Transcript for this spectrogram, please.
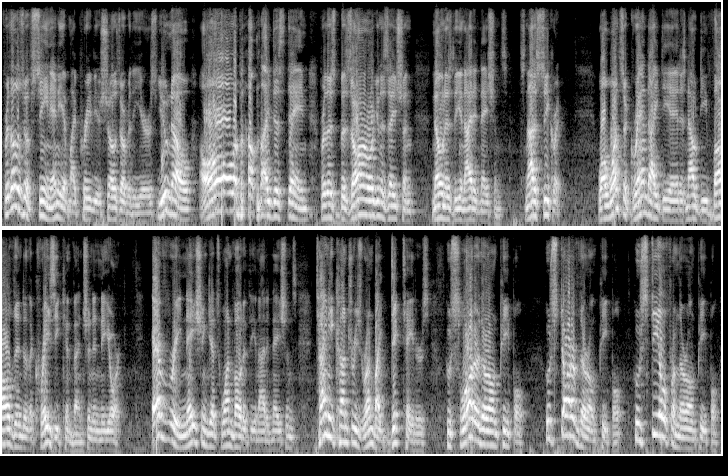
For those who have seen any of my previous shows over the years, you know all about my disdain for this bizarre organization known as the United Nations. It's not a secret. While once a grand idea, it has now devolved into the crazy convention in New York. Every nation gets one vote at the United Nations. Tiny countries run by dictators who slaughter their own people, who starve their own people, who steal from their own people.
